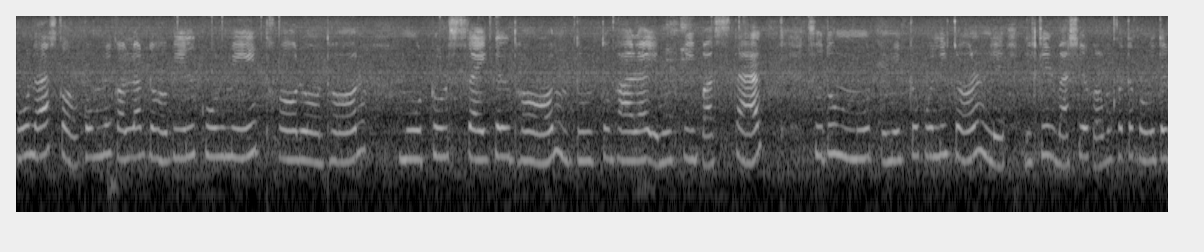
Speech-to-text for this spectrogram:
বোনাস কর্মী কল্যাণ তহবিল, কর্মী ধন ধন মোটর সাইকেল ধন, দ্রুত ভাড়া এবং ফ্রি বাসস্থান, শুধু মেট্রোপলিটন লিস্টের বাসীয় কর্মকর্তা কর্মীদের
